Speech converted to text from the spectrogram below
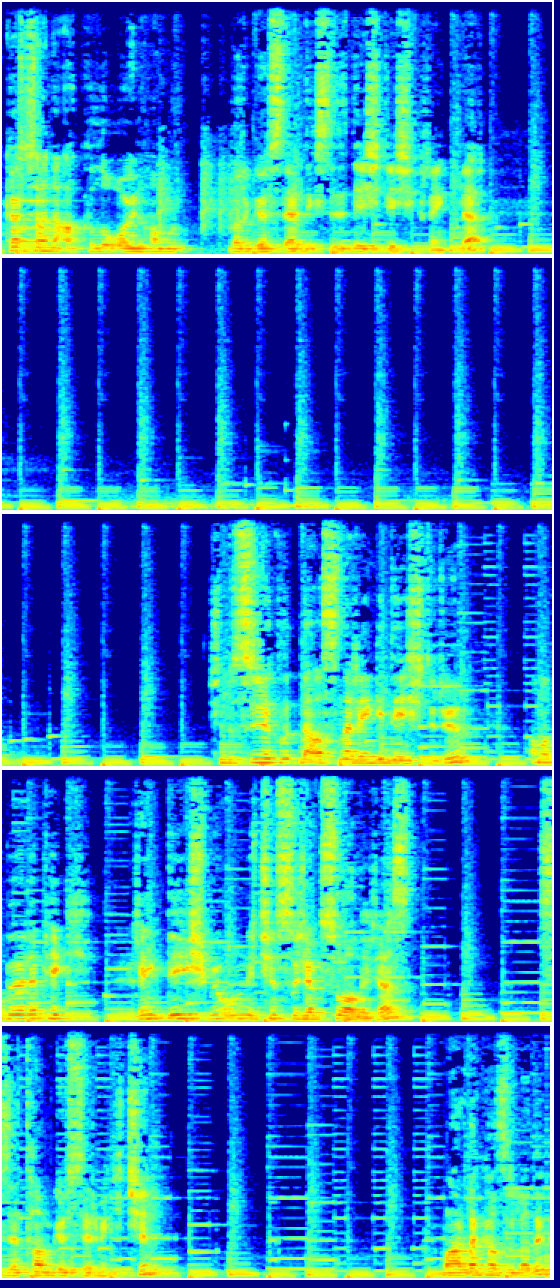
Birkaç tane akıllı oyun hamurları gösterdik size. Değişik değişik renkler. Sıcaklıkta aslında rengi değiştiriyor. Ama böyle pek renk değişmiyor. Onun için sıcak su alacağız. Size tam göstermek için. Bardak hazırladık.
